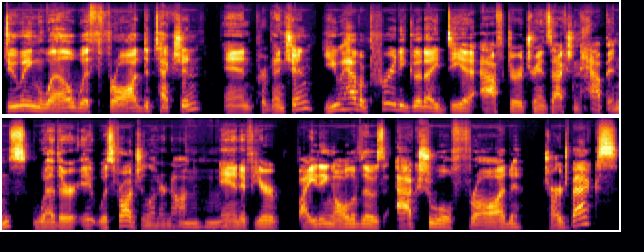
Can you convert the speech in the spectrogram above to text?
doing well with fraud detection and prevention, you have a pretty good idea after a transaction happens whether it was fraudulent or not. Mm-hmm. And if you're fighting all of those actual fraud chargebacks,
